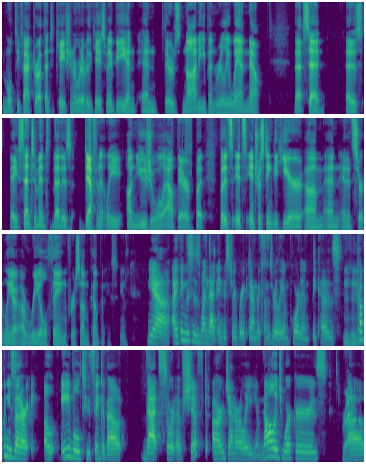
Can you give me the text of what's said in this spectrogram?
multi-factor authentication or whatever the case may be and and there's not even really a WAN now that said that is a sentiment that is definitely unusual out there but but it's it's interesting to hear um, and and it's certainly a, a real thing for some companies you know? Yeah i think this is when that industry breakdown becomes really important because mm-hmm. companies that are able to think about that sort of shift are generally you know knowledge workers right. uh,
